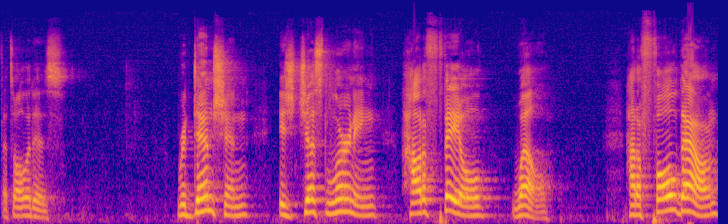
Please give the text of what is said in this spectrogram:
That's all it is. Redemption is just learning how to fail well, how to fall down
